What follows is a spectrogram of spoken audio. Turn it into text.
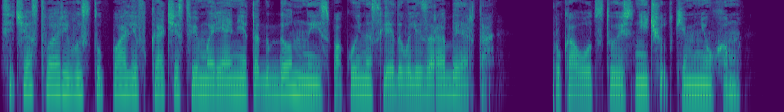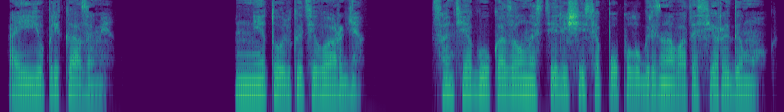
Сейчас твари выступали в качестве марионеток Донны и спокойно следовали за Роберто, руководствуясь не чутким нюхом, а ее приказами. Не только тиварги. Сантьяго указал на стелящийся по полу грязновато-серый дымок.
